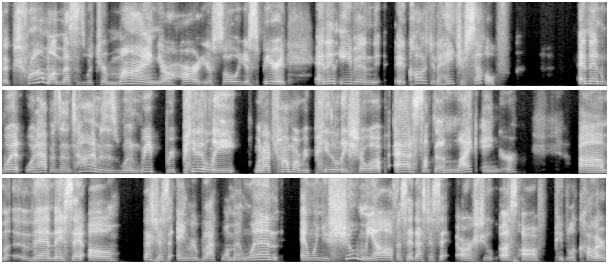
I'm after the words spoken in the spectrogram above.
the trauma messes with your mind your heart your soul your spirit and it even it causes you to hate yourself and then what what happens in time is, is when we repeatedly when our trauma repeatedly show up as something like anger um, then they say, "Oh, that's just an angry black woman." When and when you shoot me off and say that's just a, or shoot us off, people of color,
